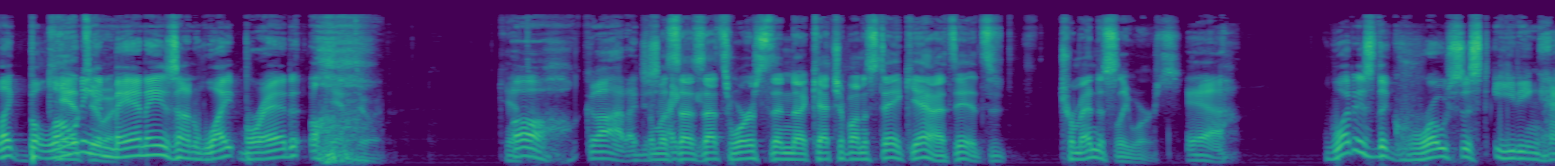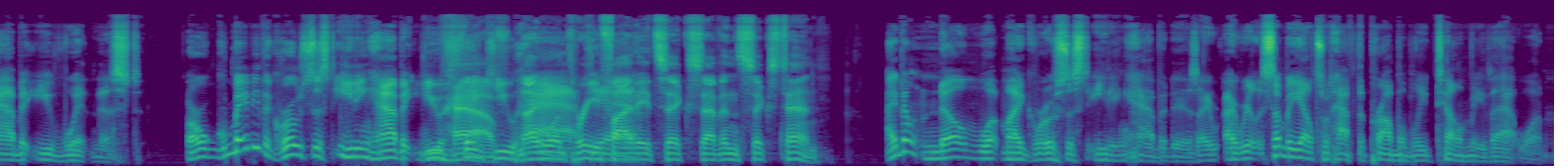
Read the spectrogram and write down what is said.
Like bologna and it. mayonnaise on white bread. Oh, Can't do it. Can't do it. oh God, I just Someone I- says that's worse than uh, ketchup on a steak. Yeah, it's it's tremendously worse. Yeah. What is the grossest eating habit you've witnessed? Or maybe the grossest eating habit you, You, have think you have. 913 Yeah. 586 7610. I don't know what my grossest eating habit is. I, I really somebody else would have to probably tell me that one.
